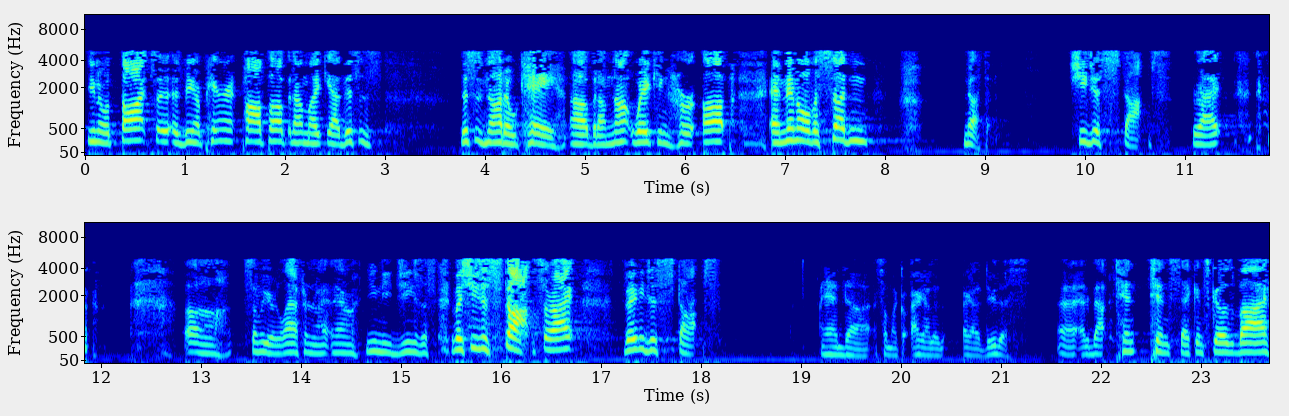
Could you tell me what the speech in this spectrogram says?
you know thoughts as being a parent pop up, and I'm like, yeah, this is this is not okay. Uh, but I'm not waking her up, and then all of a sudden, nothing. She just stops, right? uh, some of you are laughing right now. You need Jesus, but she just stops, all right? Baby just stops, and uh, so I'm like, I gotta I gotta do this. Uh, and about 10, 10 seconds goes by,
